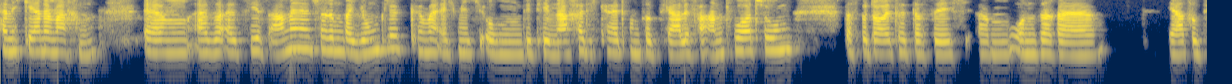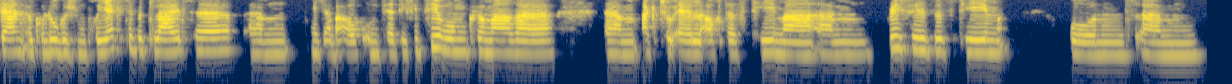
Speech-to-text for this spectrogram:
Kann ich gerne machen. Ähm, also als CSA-Managerin bei Jungglück kümmere ich mich um die Themen Nachhaltigkeit und soziale Verantwortung. Das bedeutet, dass ich ähm, unsere ja, sozialen, ökologischen Projekte begleite, ähm, mich aber auch um Zertifizierungen kümmere, ähm, aktuell auch das Thema ähm, Refill-System und ähm,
